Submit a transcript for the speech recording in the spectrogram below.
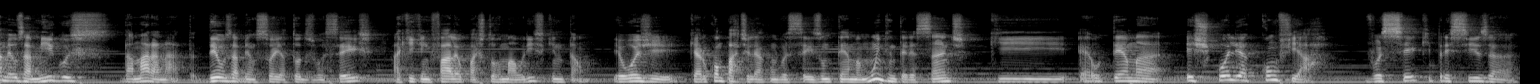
meus amigos da Maranata. Deus abençoe a todos vocês. Aqui quem fala é o pastor Maurício Quintão. Eu hoje quero compartilhar com vocês um tema muito interessante que é o tema Escolha Confiar. Você que precisa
